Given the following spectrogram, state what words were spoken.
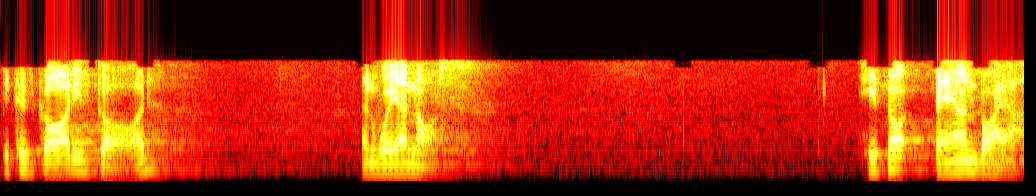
Because God is God and we are not. He's not bound by us.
